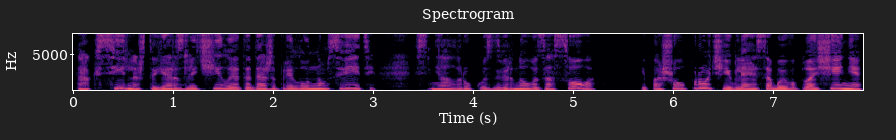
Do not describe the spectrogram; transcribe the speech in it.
так сильно, что я различила это даже при лунном свете, снял руку с дверного засова и пошел прочь, являя собой воплощение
